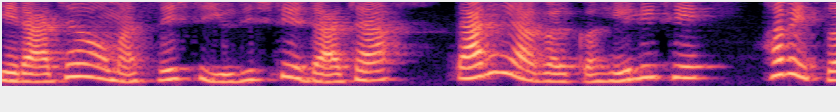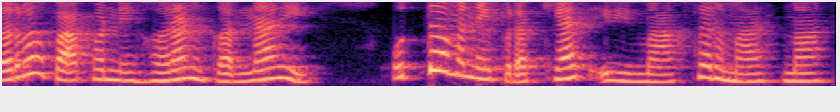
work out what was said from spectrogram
તે રાજાઓમાં શ્રેષ્ઠ યુધિષ્ઠિર રાજા તારી આગળ કહેલી છે. હવે સર્વ પાપણને હરણ કરનારી ઉત્તમ અને પ્રખ્યાત એવી માક્ષર માસમાં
